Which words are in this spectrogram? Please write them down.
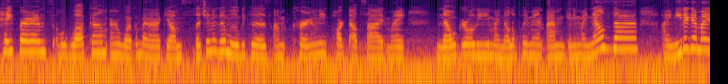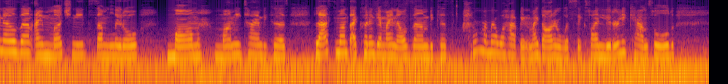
hey friends. Welcome or welcome back. Y'all i'm such in a good mood because i'm currently parked outside my nail girly my nail appointment. I'm getting my nails done. I need to get my nails done. I much need some little mom mommy time because last month i couldn't get my nails done because i don't remember what happened. My daughter was sick so i literally canceled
